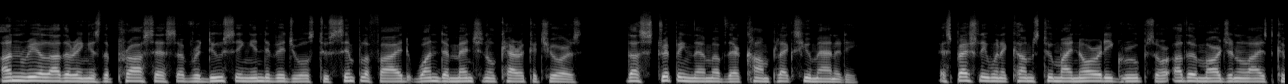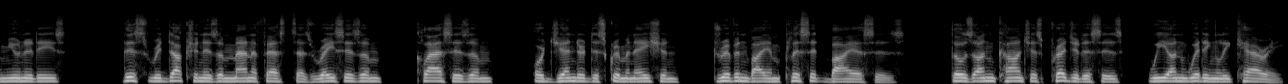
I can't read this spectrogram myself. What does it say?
Unreal othering is the process of reducing individuals to simplified, one dimensional caricatures, thus stripping them of their complex humanity. Especially when it comes to minority groups or other marginalized communities, this reductionism manifests as racism, classism, or gender discrimination driven by implicit biases, those unconscious prejudices we unwittingly carry.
